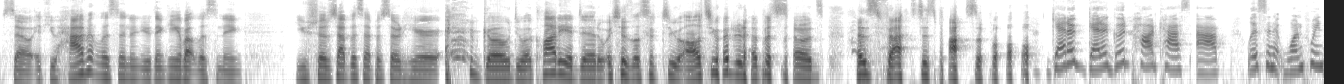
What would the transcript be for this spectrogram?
So if you haven't listened and you're thinking about listening, you should stop this episode here and go do what Klaudia did, which is listen to all 200 episodes as fast as possible. get a get a good podcast app. Listen at 1.6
